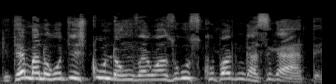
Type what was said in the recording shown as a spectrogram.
ngithemba nokuthi isiqundo ngizakwazi ukusikhupha kungasikade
